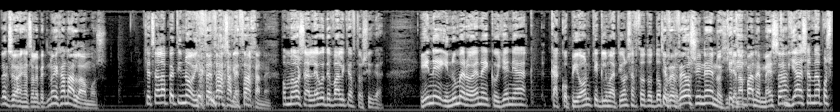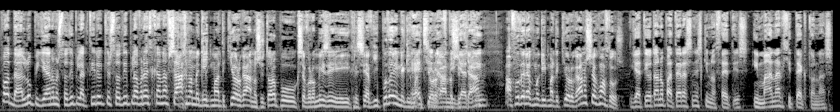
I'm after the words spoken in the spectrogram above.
Δεν ξέρω αν είχαν τσαλαπετινό, είχαν άλλα όμως. Και τσαλαπετινό. Και θα- θα είχανε, θα είχανε. Με όσα λέγονται, βάλει και αυτό σιγά. Είναι η νούμερο ένα οικογένεια κακοποιών και εγκληματιών σε αυτόν τον τόπο. Και βεβαίως είναι ένοχοι. Και, την- να πάνε μέσα. Την πιάσαμε από σπόντα. Αλλού πηγαίναμε στο δίπλα κτίριο και στο δίπλα βρέθηκαν αυτοί. Ψάχναμε εγκληματική οργάνωση. Τώρα που ξεβρωμίζει η Χρυσή Αυγή, που δεν είναι εγκληματική Έτσι είναι οργάνωση αυτή, πια, γιατί- Αφού δεν έχουμε εγκληματική οργάνωση, έχουμε αυτούς. Γιατί όταν ο πατέρας είναι σκηνοθέτης, η μάνα αρχιτέκτονας,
